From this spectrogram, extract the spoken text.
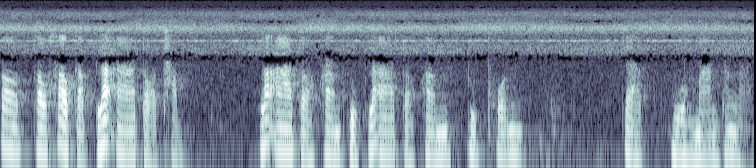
ก็เท่าเท่ากับละอาต่อธรรม ละอาต่อความสุข ละอาต่อความหลุดพ้น จากบ่วงมารทั้งหลาย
